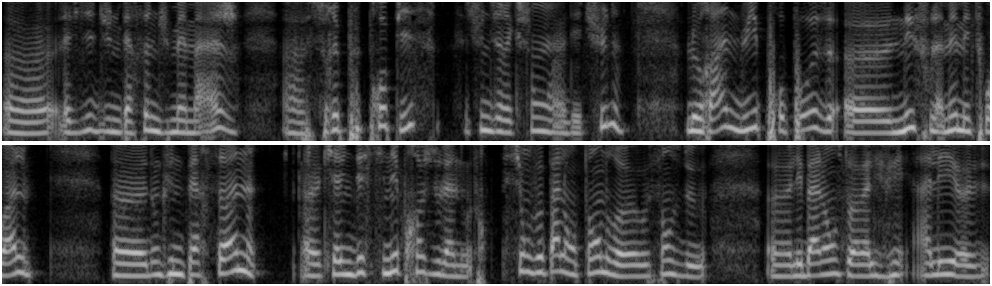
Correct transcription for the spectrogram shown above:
la visite d'une personne du même âge serait plus propice? C'est une direction d'étude. Le RAN, lui, propose né sous la même étoile, donc une personne euh, qui a une destinée proche de la nôtre. Si on veut pas l'entendre euh, au sens de euh, les balances doivent aller, aller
